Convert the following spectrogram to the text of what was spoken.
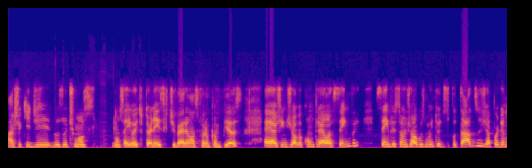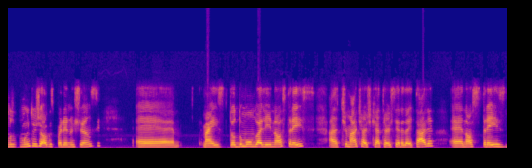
acho que de, dos últimos, não sei, oito torneios que tiveram, elas foram campeãs. É, a gente joga contra elas sempre, sempre são jogos muito disputados, já perdemos muitos jogos perdendo chance. É, mas todo mundo ali, nós três, a Timati, acho que é a terceira da Itália, é, nós três,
